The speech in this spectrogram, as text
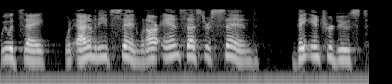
we would say, when Adam and Eve sinned, when our ancestors sinned, they introduced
